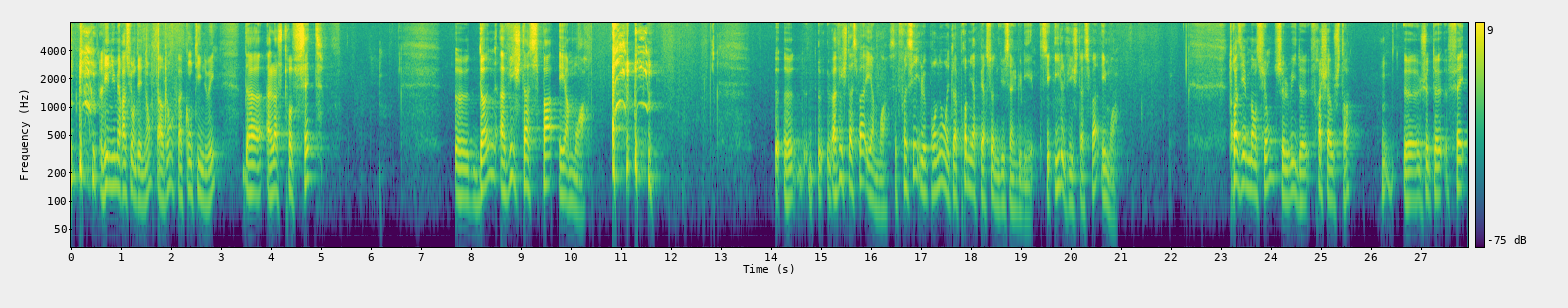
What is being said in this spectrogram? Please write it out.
l'énumération des noms, pardon, va continuer à la strophe 7. Euh, donne à Vishtaspa et à moi. Euh, à Vishtaspa et à moi. Cette fois-ci, le pronom est la première personne du singulier. C'est il, Vishtaspa et moi. Troisième mention, celui de Frashaustra. Euh, je, te fais,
